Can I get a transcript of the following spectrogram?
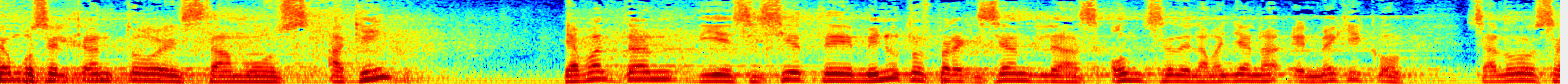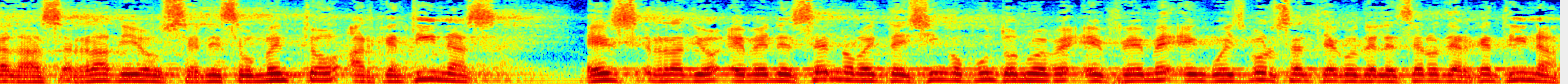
El canto, estamos aquí. Ya faltan 17 minutos para que sean las 11 de la mañana en México. Saludos a las radios en ese momento argentinas. Es Radio Ebenecer 95.9 FM en Weisborg, Santiago del Estero de Argentina.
